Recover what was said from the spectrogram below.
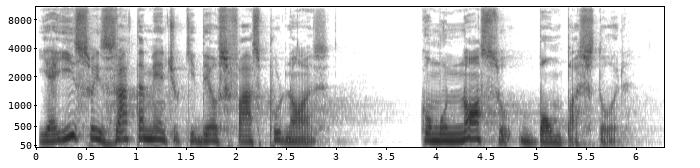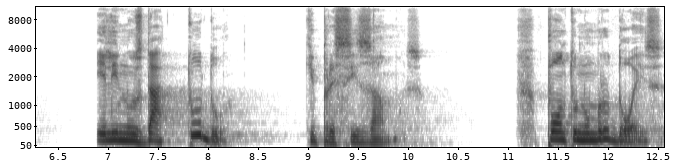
E é isso exatamente o que Deus faz por nós, como nosso bom pastor. Ele nos dá tudo que precisamos. Ponto número dois.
